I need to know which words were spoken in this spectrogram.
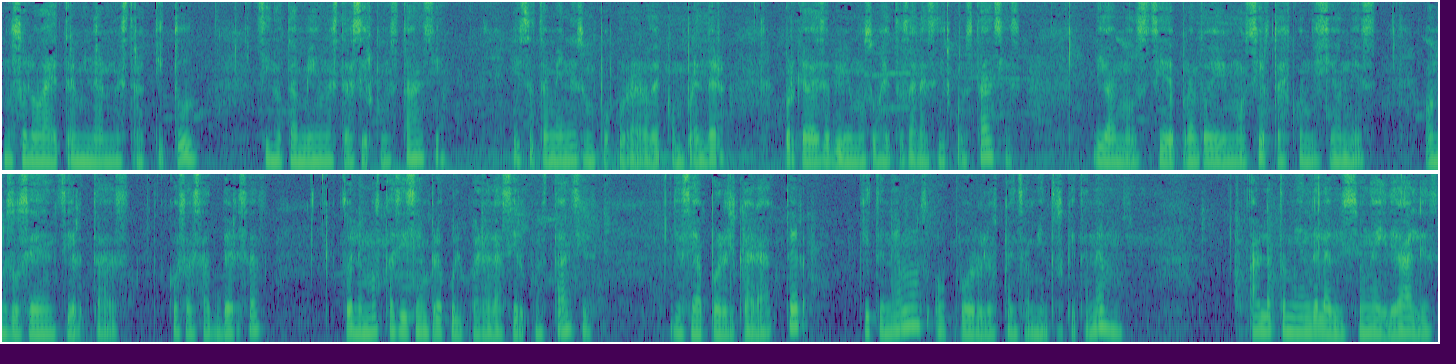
no solo va a determinar nuestra actitud, sino también nuestra circunstancia. Esto también es un poco raro de comprender, porque a veces vivimos sujetos a las circunstancias. Digamos, si de pronto vivimos ciertas condiciones o nos suceden ciertas cosas adversas, solemos casi siempre culpar a las circunstancias, ya sea por el carácter que tenemos o por los pensamientos que tenemos. Habla también de la visión e ideales.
